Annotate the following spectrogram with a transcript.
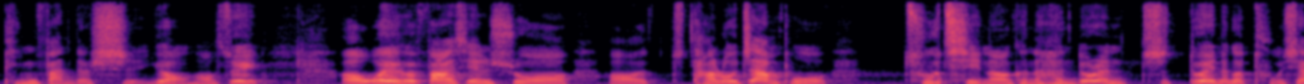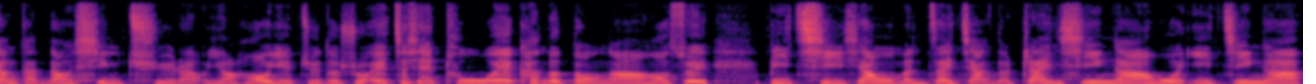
频繁的使用哈，所以呃，我也会发现说，呃，塔罗占卜。初期呢，可能很多人是对那个图像感到兴趣，然后然后也觉得说，哎，这些图我也看得懂啊，哈，所以比起像我们在讲的占星啊或易经啊，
